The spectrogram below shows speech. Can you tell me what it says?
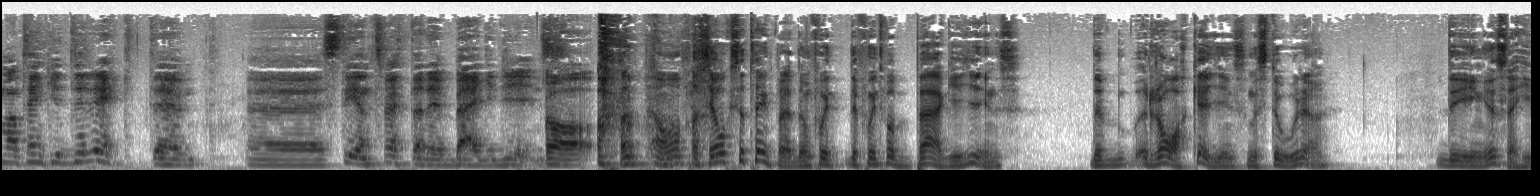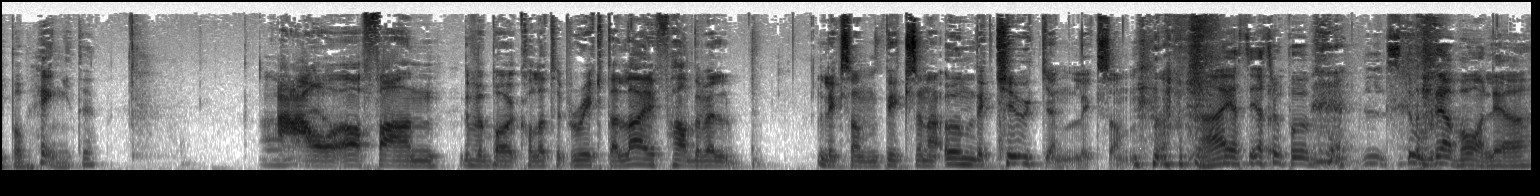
man tänker ju direkt eh, eh, stentvättade baggy jeans. Ja. Ja, fast jag har också tänkt på det. De får, inte- det får inte vara baggy jeans. Det är raka jeans som är stora. Det är ingen så här hiphop-häng typ. Ja. Ja, ja fan. Det var bara att kolla typ Rick the Life hade väl liksom byxorna under kuken liksom. Nej, jag, jag tror på stora vanliga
